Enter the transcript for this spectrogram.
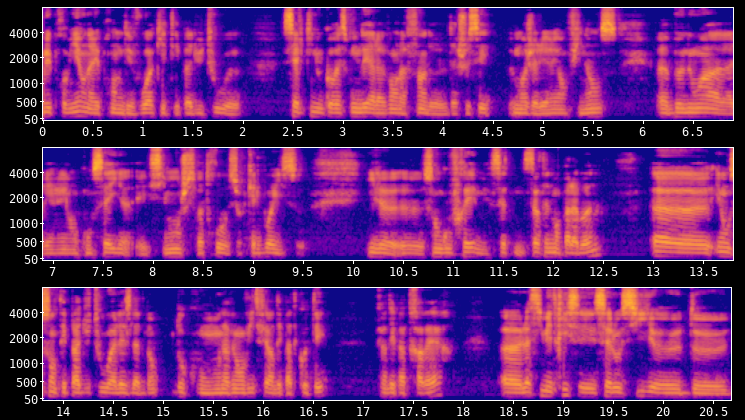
les premiers, on allait prendre des voies qui n'étaient pas du tout celle qui nous correspondait à l'avant la fin d'HEC. Moi, j'allais en finance, euh, Benoît allait en conseil, et Simon, je sais pas trop sur quelle voie il se, il euh, s'engouffrait, mais certainement pas la bonne. Euh, et on se sentait pas du tout à l'aise là-dedans. Donc, on avait envie de faire des pas de côté, faire des pas de travers. Euh, la symétrie, c'est celle aussi euh, de,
